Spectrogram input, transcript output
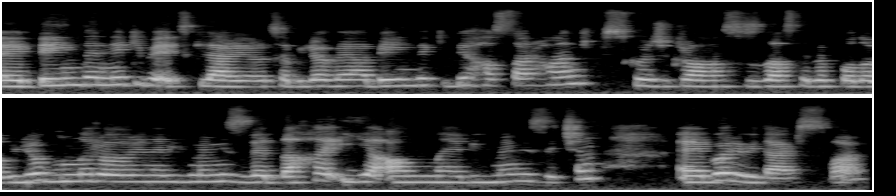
e, beyinde ne gibi etkiler yaratabiliyor veya beyindeki bir hasar hangi psikolojik rahatsızlığa sebep olabiliyor? Bunları öğrenebilmemiz ve daha iyi anlayabilmemiz için e, böyle bir ders var.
